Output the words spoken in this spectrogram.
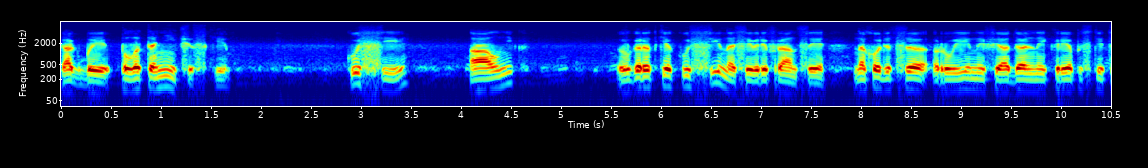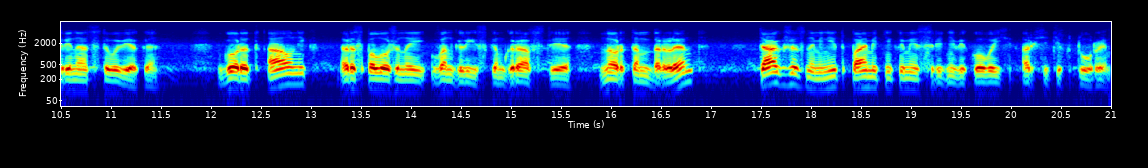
как бы платонически. Кусси, Алник – в городке Кусси на севере Франции находятся руины феодальной крепости XIII века. Город Алник, расположенный в английском графстве Нортамберленд, также знаменит памятниками средневековой архитектуры.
